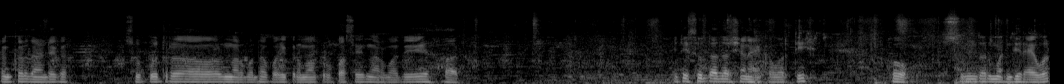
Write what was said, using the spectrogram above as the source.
शंकर दांडेकर. सुपुत्र और नर्मदा परिक्रमा कृपासे नर्मदे हर. इथे सुद्धा दर्शन आहे का वरती हो सुंदर मंदिर आहे वर.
